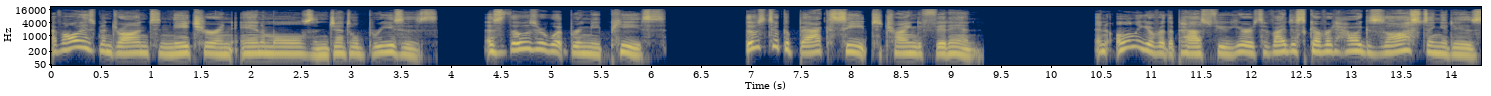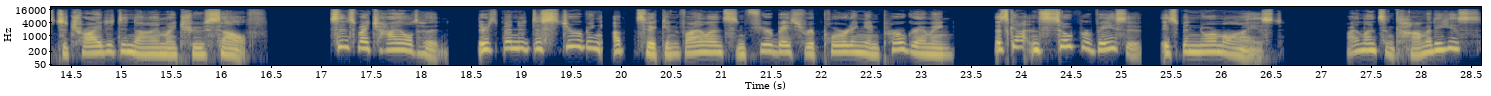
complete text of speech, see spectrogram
I've always been drawn to nature and animals and gentle breezes, as those are what bring me peace. Those took a back seat to trying to fit in. And only over the past few years have I discovered how exhausting it is to try to deny my true self. Since my childhood, there's been a disturbing uptick in violence and fear based reporting and programming that's gotten so pervasive it's been normalized. Violence in comedies?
